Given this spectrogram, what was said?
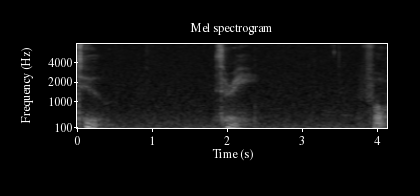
two, three, four.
